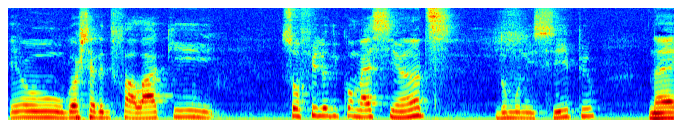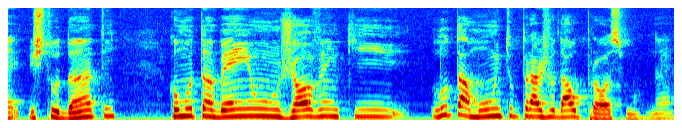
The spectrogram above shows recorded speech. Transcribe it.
eu gostaria de falar que sou filho de comerciantes do município, né? Estudante, como também um jovem que luta muito para ajudar o próximo, né?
